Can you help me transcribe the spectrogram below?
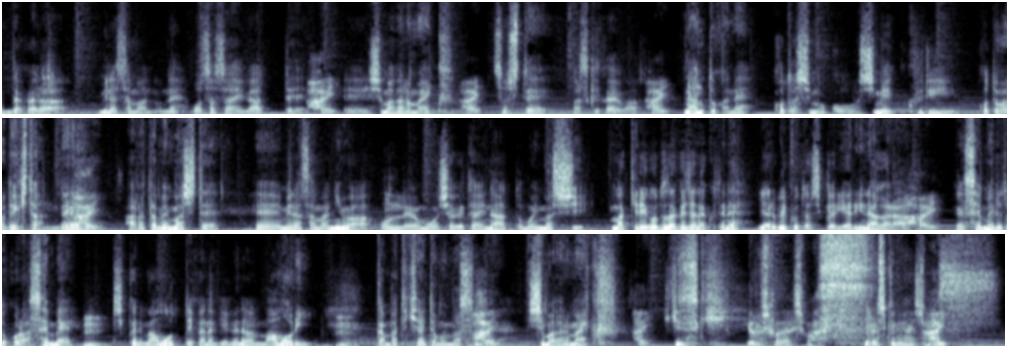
だから皆様のね、お支えがあって、はいえー島田のマイク、はい。そしてバスケ界は、はい。なんとかね、今年もこう締めくくりことができたんで、はい改めまして、えー皆様には御礼を申し上げたいなと思いますし、まあ、綺麗事だけじゃなくてね、やるべきことはしっかりやりながら、はい。えー攻めるところは攻め、うんしっかり守っていかなきゃいけないのは守り、うん頑張っていきたいと思いますので、はい島田のマイク、はい引き続きよろしくお願いします。よろしくお願いします。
